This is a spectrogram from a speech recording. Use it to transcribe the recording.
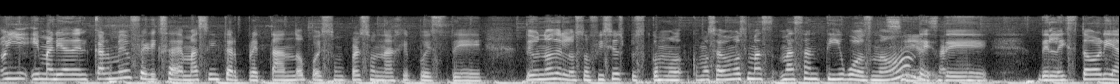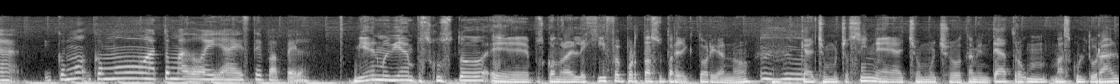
Oye, y María del Carmen Félix además interpretando pues un personaje pues de, de uno de los oficios pues como, como sabemos más, más antiguos, ¿no? Sí, de, de la historia. ¿Y ¿Cómo, ¿Cómo ha tomado ella este papel? Bien, muy bien. Pues justo, eh, pues cuando la elegí fue por toda su trayectoria, ¿no? Que ha hecho mucho cine, ha hecho mucho también teatro más cultural.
